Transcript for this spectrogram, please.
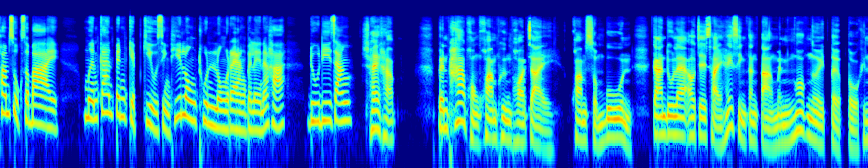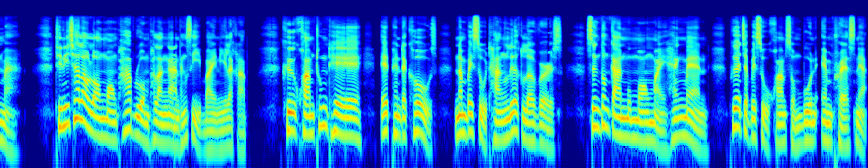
ความสุขสบาย เหมือนการเป็นเก็บกิ่วสิ่งที่ลงทุนลงแรงไปเลยนะคะ ดูดีจัง ใช่ครับ เป็นภาพของความพึงพอใจ ความสมบูรณ์ การดูแลเอาใจใส่ให้สิ่งต่างๆ มันงอกเงยเติบโตขึ้นมา ทีนี้ถ้าเราลองมองภาพรวมพลังงานทั้ง 4 ใบนี้แหละครับ คือความทุ่มเท Eight Pentacles นำไปสู่ทางเลือก Lovers ซึ่งต้องการมุมมองใหม่ Hangman เพื่อจะไปสู่ความสมบูรณ์ Empress เนี่ย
